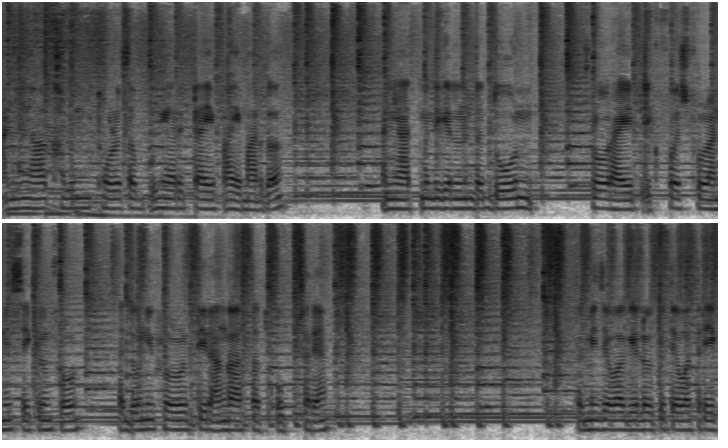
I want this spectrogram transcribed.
आणि हा खालून थोडासा भुयार टाईप आहे मार्ग. आणि आतमध्ये गेल्यानंतर दोन फ्लोअर आहेत. एक फर्स्ट फ्लोअर आणि सेकंड फ्लोअर या दोन्ही फ्लोअरवरती रांगा असतात खूप साऱ्या. तर मी जेव्हा गेलो होतो तेव्हा तर एक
